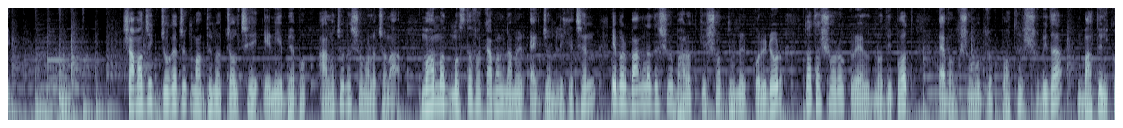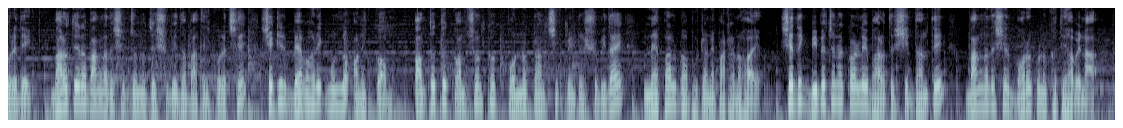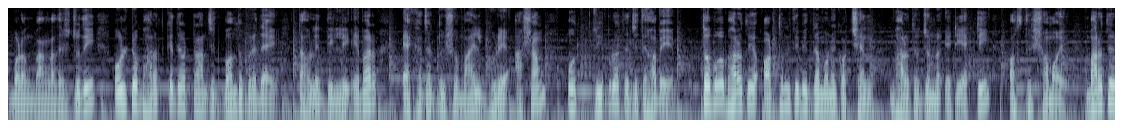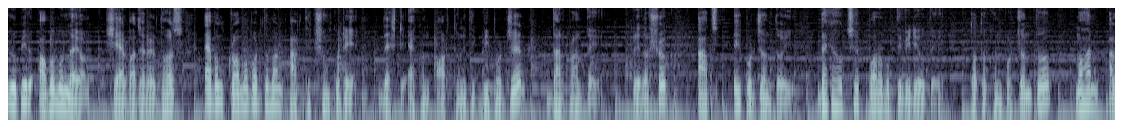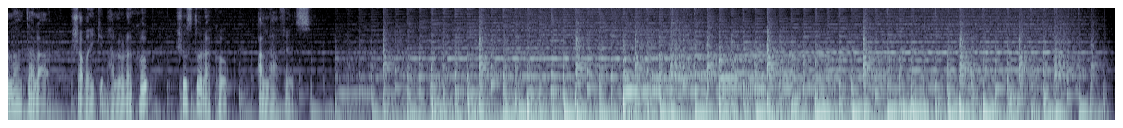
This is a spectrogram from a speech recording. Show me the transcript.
সামাজিক যোগাযোগ মাধ্যমে চলছে এ নিয়ে ব্যাপক আলোচনা সমালোচনা। মোহাম্মদ মোস্তফা কামাল নামের একজন লিখেছেন, এবার বাংলাদেশ ও ভারতকে সব ধরনের করিডোর তথা সড়ক, রেল, নদীপথ এবং সমুদ্র পথের সুবিধা বাতিল করে দেখ। ভারতীয়রা বাংলাদেশের জন্য যে সুবিধা বাতিল করেছে, সেটির ব্যবহারিক মূল্য অনেক কম। অন্তত কম সংখ্যক পণ্য ট্রান্সশিপমেন্টের সুবিধায় নেপাল বা ভুটানে পাঠানো হয়। সেদিক বিবেচনা করলে ভারতের সিদ্ধান্তে বাংলাদেশের বড় কোনো ক্ষতি হবে না। বরং বাংলাদেশ যদি উল্টো ভারতকে দেওয়া ট্রানজিট বন্ধ করে দেয়, তাহলে দিল্লি এবার এক মাইল ঘুরে আসাম ও ত্রিপুরাতে যেতে হবে। তবুও ভারতীয় অর্থনীতিবিদরা মনে করছেন ভারতের জন্য এটি একটি অস্থির সময়। ভারতীয় রুপির অবমূল্যায়ন, শেয়ার বাজারের ধস এবং ক্রমবর্ধমান আর্থিক সংকটে দেশটি এখন অর্থনৈতিক বিপর্যয়ের দ্বারপ্রান্তে। প্রিয় দর্শক, আজ এ পর্যন্তই। দেখা হচ্ছে পরবর্তী ভিডিওতে। ততক্ষণ পর্যন্ত মহান আল্লাহ তালা সবাইকে ভালো রাখুক, সুস্থ রাখুক। আল্লাহ হাফেজ।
